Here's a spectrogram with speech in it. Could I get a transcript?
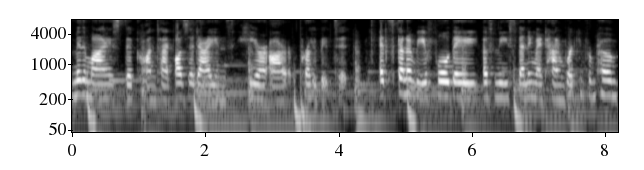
minimize the contact. Also dine here are prohibited. It's gonna be a full day of me spending my time working from home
